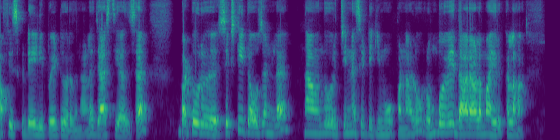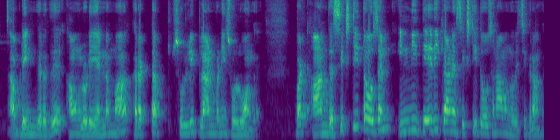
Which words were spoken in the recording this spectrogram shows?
ஆஃபீஸ்க்கு டெய்லி போயிட்டு வரதுனால ஜாஸ்தியாகுது சார். பட் ஒரு சிக்ஸ்டி தௌசண்டில் நான் வந்து ஒரு சின்ன சிட்டிக்கு மூவ் பண்ணாலும் ரொம்பவே தாராளமாக இருக்கலாம். அப்படிங்கிறது அவங்களுடைய எண்ணமாக கரெக்டாக சொல்லி பிளான் பண்ணி சொல்லுவாங்க. பட் அந்த சிக்ஸ்டி தௌசண்ட் இன்னி தேதிக்கான சிக்ஸ்டி தௌசண்டா அவங்க வச்சுக்கிறாங்க.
